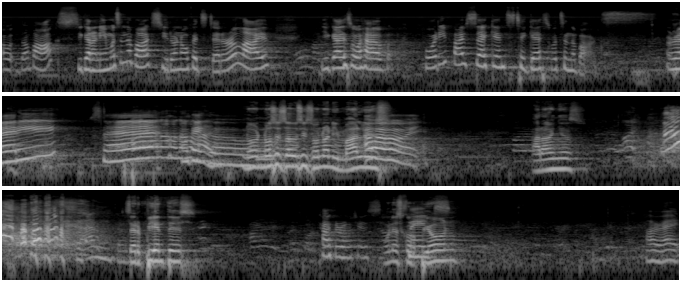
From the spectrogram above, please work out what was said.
oh, the box. You gotta name what's in the box. You don't know if it's dead or alive. You guys will have 45 seconds to guess what's in the box. Ready? Set. Hold on, hold on, okay, hold go. No, no se sabe si son animales, Oh, wait, wait, wait. arañas, serpientes, Cockroaches. un snakes. escorpión. All right.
